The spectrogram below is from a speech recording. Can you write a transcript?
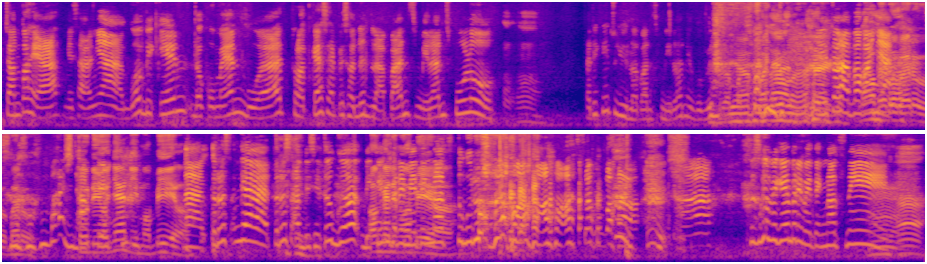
contoh ya, misalnya gue bikin dokumen buat podcast episode 8, 9, 10 Heeh. Tadi kayak 789 ya gue bilang Ya, Itu lah pokoknya baru baru baru. Banyak ya. Studionya di mobil. Nah terus enggak Terus abis itu gue bikin enggak di pre-meeting mobil. notes Tunggu dulu. Nah, Terus gue bikin pre-meeting notes nih Hmm.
